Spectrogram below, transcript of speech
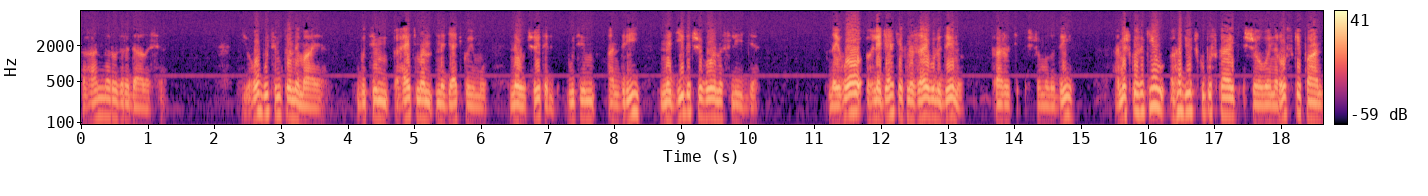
Ганна розридалася. Його буцімто немає, буцім гетьман не дядько йому, не учитель, буцім Андрій не дідичого насліддя. На його глядять, як на зайву людину, кажуть, що молодий, а між козаків гадючку пускають, що Войнаровський пан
